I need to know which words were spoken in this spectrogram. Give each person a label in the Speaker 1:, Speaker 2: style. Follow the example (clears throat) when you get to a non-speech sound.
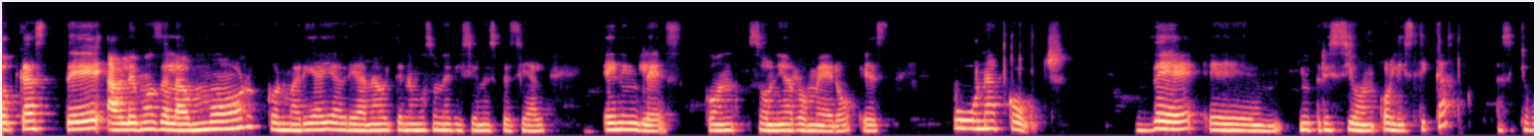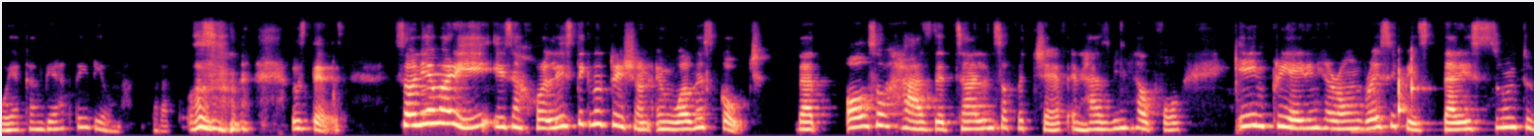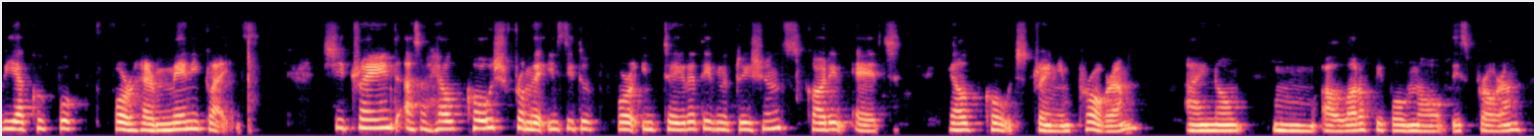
Speaker 1: podcast de Hablemos del Amor con María y Adriana. Hoy tenemos una edición especial en inglés con Sonia Romero. Es una coach de eh, nutrición holística. Así que voy a cambiar de idioma para todos (laughs) ustedes. Sonia Marie is a holistic nutrition and wellness coach that also has the talents of a chef and has been helpful in creating her own recipes that is soon to be a cookbook for her many clients. She trained as a health coach from the Institute for Integrative Nutrition's cutting edge health coach training program. I know um, a lot of people know this program.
